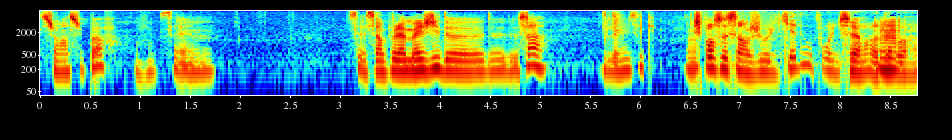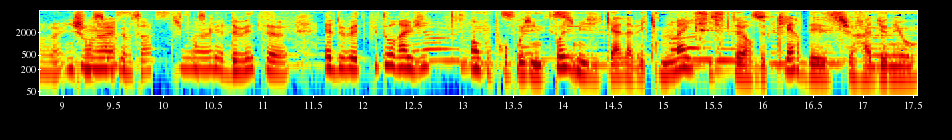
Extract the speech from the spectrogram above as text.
sur un support. Mhm. C'est, c'est, un peu la magie de, de, de ça, de la musique. Je pense que c'est un joli cadeau pour une sœur mm. d'avoir euh, une chanson comme ça. Je pense qu'elle devait, être, euh, elle devait être plutôt ravie. On vous propose une pause musicale avec My Sister de Claire Days sur Radio Néo.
